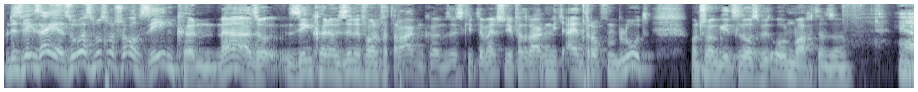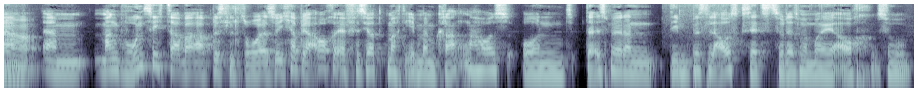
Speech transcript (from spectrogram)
Und deswegen sage ich ja, sowas muss man schon auch sehen können. Ne? Also sehen können im Sinne von vertragen können. So, es gibt ja Menschen, die vertragen nicht einen Tropfen Blut und schon geht's los mit Ohnmacht und so. Ja, Ähm, man wohnt sich da aber ein bisschen so. Also ich habe ja auch FSJ gemacht, eben im Krankenhaus und da ist mir dann dem ein bisschen ausgesetzt, so dass man mal auch so ein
